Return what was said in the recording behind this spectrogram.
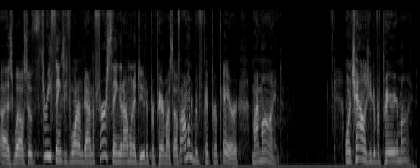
uh, as well. So, three things if you want them down. The first thing that I'm going to do to prepare myself, I'm going to pre- prepare my mind. I want to challenge you to prepare your mind.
